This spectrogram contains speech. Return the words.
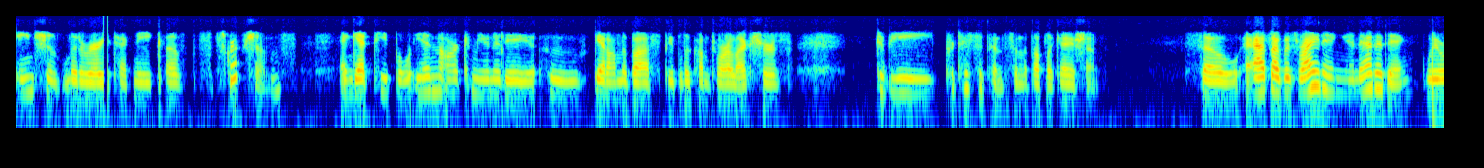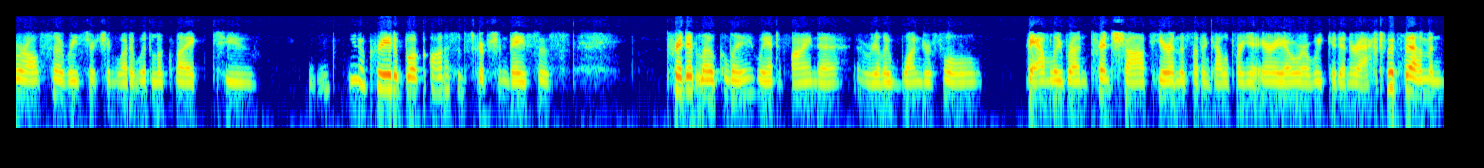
ancient literary technique of subscriptions and get people in our community who get on the bus, people who come to our lectures, to be participants in the publication. So as I was writing and editing, we were also researching what it would look like to, you know, create a book on a subscription basis, print it locally. We had to find a, a really wonderful family-run print shop here in the Southern California area where we could interact with them and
